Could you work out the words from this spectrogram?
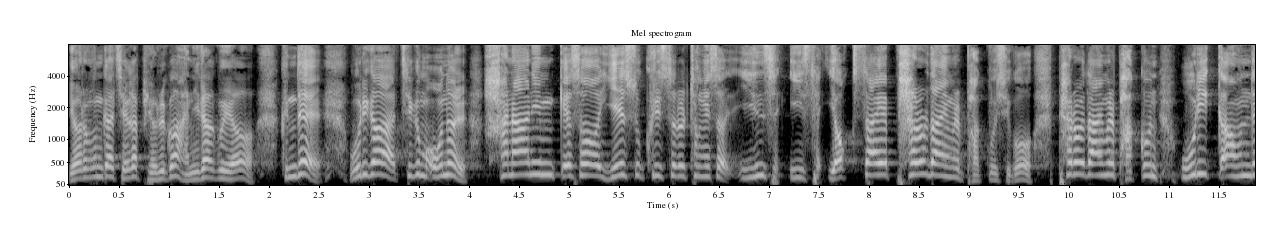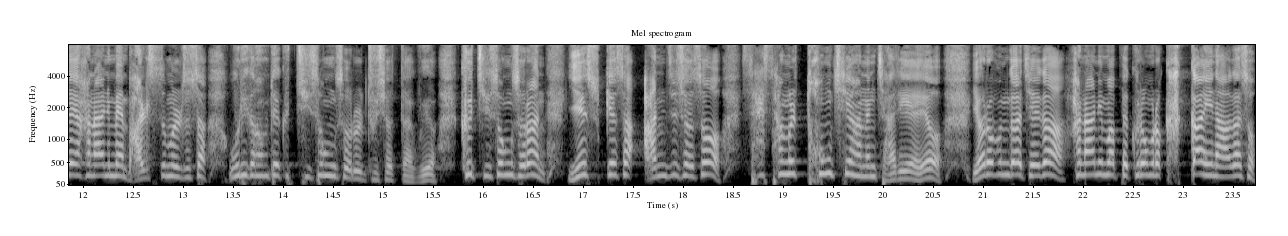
여러분과 제가 별거 아니라고요. 근데 우리가 지금 오늘 하나님께서 예수 그리스도를 통해서 이 역사의 패러다임을 바꾸시고 패러다임을 바꾼 우리 가운데 하나님의 말씀을 주사 우리 가운데 그 지성소를 두셨다고요. 그 지성소란 예수께서 앉으셔서 세상을 통치하는 자리예요. 여러분과 제가 하나님 앞에 그러므로 가까이 나가서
